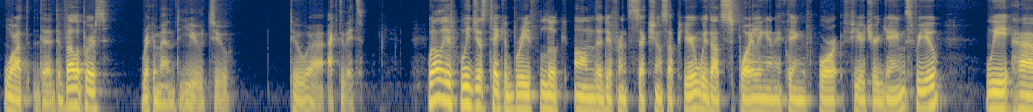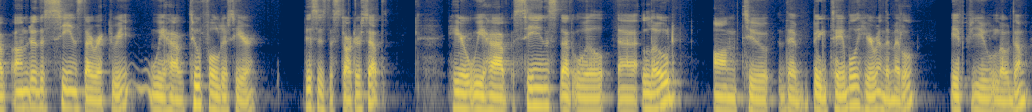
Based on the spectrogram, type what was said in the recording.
what the developers recommend you to, to uh, activate. Well, if we just take a brief look on the different sections up here without spoiling anything for future games for you, we have under the scenes directory, we have two folders here. This is the starter set. Here we have scenes that will uh, load onto the big table here in the middle if you load them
